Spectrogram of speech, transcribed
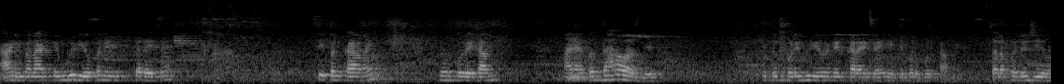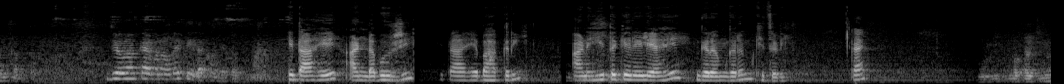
आणि मला आणखी व्हिडिओ पण एडिट करायचा. आहे ते पण काम आहे. भरपूर आहे काम. आणि आता दहा वाजले तिथून पुढे व्हिडिओ एडिट करायचा आहे ते भरपूर काम आहे. चला पहिले जेवण करतो. जेवण काय बनवलंय ते तुम्हाला. इथं आहे अंडा भुर्जी इथं आहे भाकरी आणि इथं केलेली आहे गरम गरम खिचडी. काय? तुला खायची ना?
